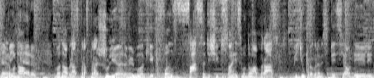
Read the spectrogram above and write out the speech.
Também mandar, quero. Mandar um abraço pra, pra Juliana, minha irmã, que fanzaça de Chico Sainz, mandou um abraço, pediu um programa especial dele.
